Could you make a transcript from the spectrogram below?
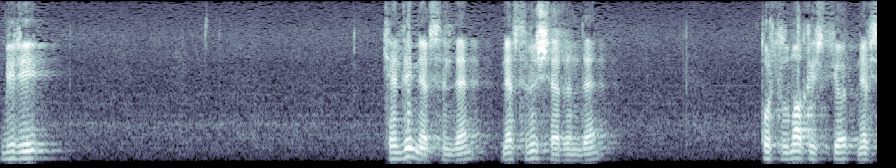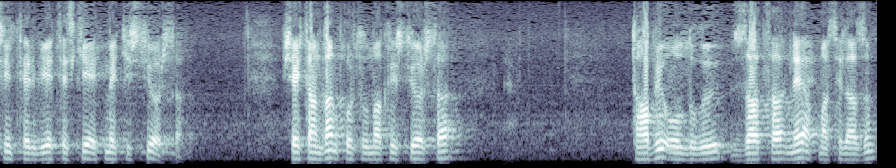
Biri kendi nefsinden, nefsinin şerrinden kurtulmak istiyor, nefsini terbiye, tezkiye etmek istiyorsa, şeytandan kurtulmak istiyorsa, tabi olduğu zata ne yapması lazım?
